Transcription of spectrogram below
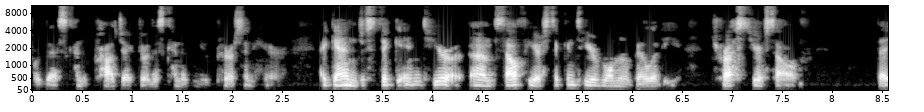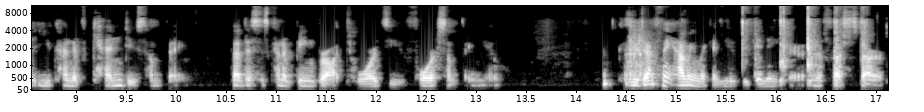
for this kind of project or this kind of new person here. Again, just stick into your um, self here, stick into your vulnerability, trust yourself that you kind of can do something, that this is kind of being brought towards you for something new. Because you're definitely having like a new beginning here and a fresh start.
